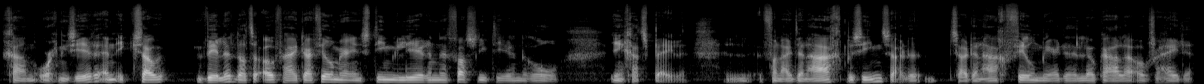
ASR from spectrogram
gaan organiseren. En ik zou willen dat de overheid daar veel meer een stimulerende, faciliterende rol in gaat spelen. En vanuit Den Haag bezien zou, de, zou Den Haag veel meer de lokale overheden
